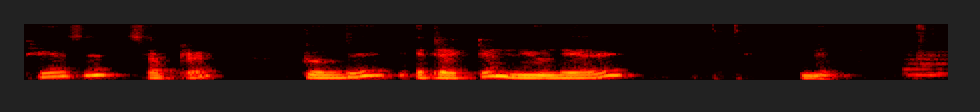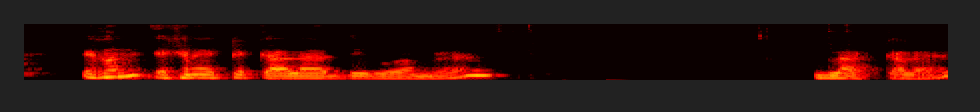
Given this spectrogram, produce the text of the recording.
ঠিক আছে সফটওয়্যার টুল দিয়ে এটা একটা নিউ লেয়ারে নেব। এখন এখানে একটা কালার দিব আমরা ব্ল্যাক কালার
